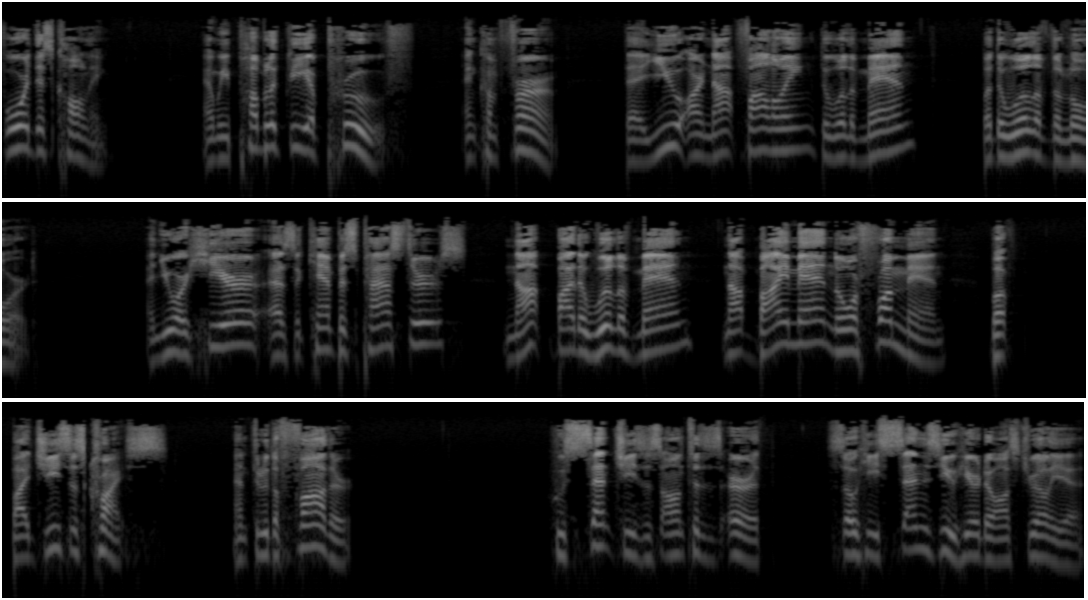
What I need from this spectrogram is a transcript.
for this calling. And we publicly approve and confirm that you are not following the will of man, but the will of the Lord. And you are here as the campus pastors, not by the will of man, not by man nor from man, but by Jesus Christ and through the Father who sent Jesus onto this earth. So he sends you here to Australia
